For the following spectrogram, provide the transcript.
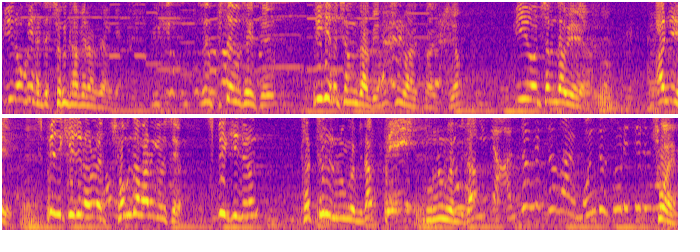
B라고 해야 돼 정답이라고 해야 돼. 이게, 비싼 못하 있어요. B가 정답이 확실히 말씀하십시오. B가 정답이에요. 아니 스피드 퀴즈는 원래 정답하는 게 있어요. 스피드 퀴즈는 버튼을 누르는 겁니다. 삐 누르는 겁니다. 이미 안 정했잖아요. 먼저 소리 지르는 좋아요.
